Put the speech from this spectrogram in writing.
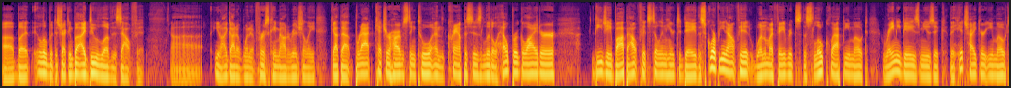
uh, but a little bit distracting. But I do love this outfit. Uh, you know, I got it when it first came out originally. Got that Brat catcher harvesting tool and Krampus's little helper glider. DJ Bop outfit still in here today. The Scorpion outfit, one of my favorites. The slow clap emote, rainy days music, the hitchhiker emote,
